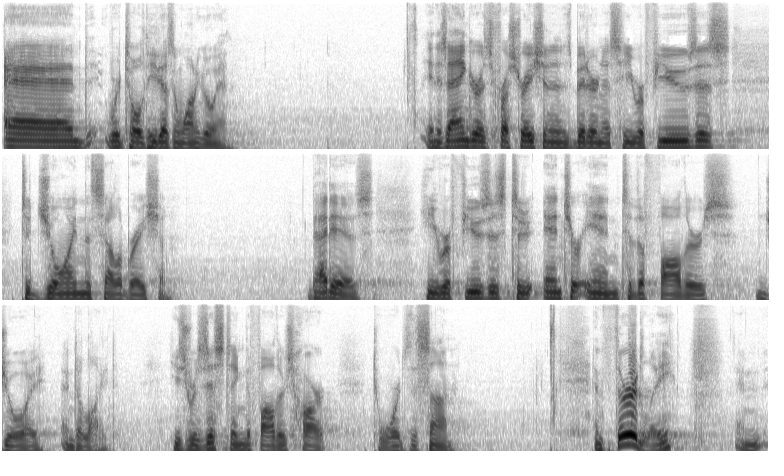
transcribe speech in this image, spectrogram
And we're told he doesn't want to go in. In his anger, his frustration, and his bitterness, he refuses to join the celebration. That is, he refuses to enter into the Father's joy and delight. He's resisting the Father's heart towards the Son. And thirdly, and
